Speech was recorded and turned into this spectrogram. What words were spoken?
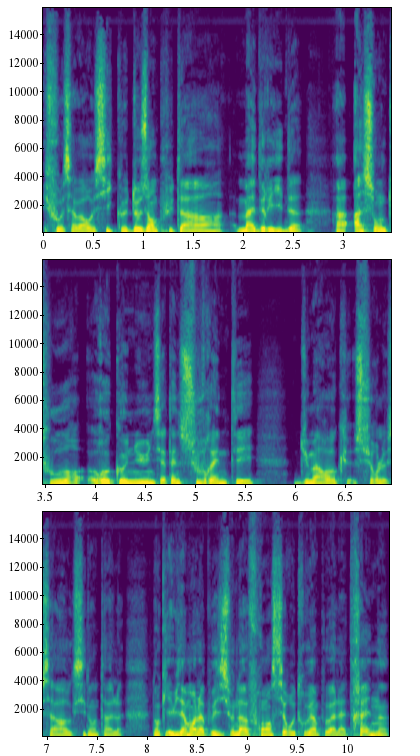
Il faut savoir aussi que deux ans plus tard, Madrid a à son tour reconnu une certaine souveraineté du Maroc sur le Sahara occidental. Donc évidemment, la position de la France s'est retrouvée un peu à la traîne,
